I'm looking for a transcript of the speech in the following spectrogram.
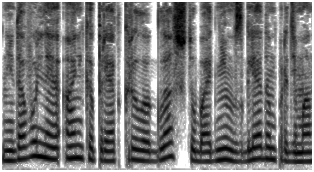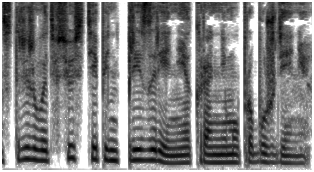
Недовольная Анька приоткрыла глаз, чтобы одним взглядом продемонстрировать всю степень презрения к раннему пробуждению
